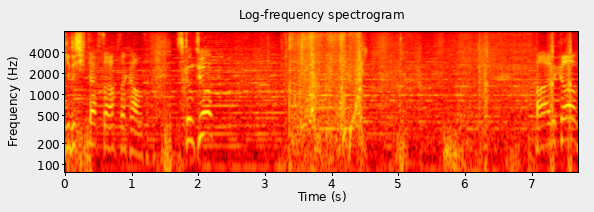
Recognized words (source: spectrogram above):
Gidiş ters tarafta kaldı. Sıkıntı yok. Harika oldu.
